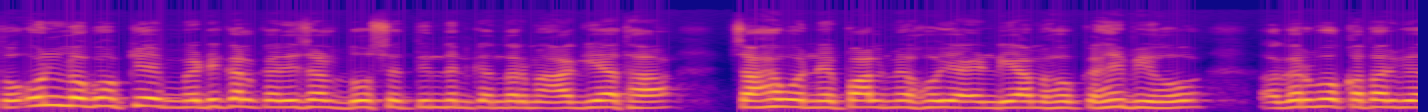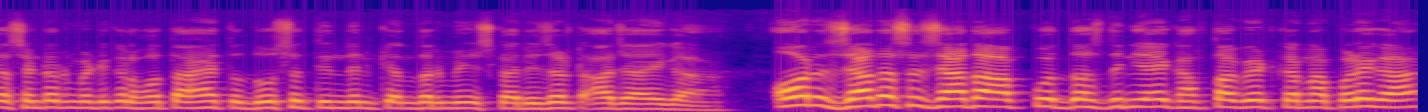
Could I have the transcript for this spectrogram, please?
तो उन लोगों के मेडिकल का रिज़ल्ट दो से तीन दिन के अंदर में आ गया था। चाहे वो नेपाल में हो या इंडिया में हो, कहीं भी हो, अगर वो कतर वीज़ा सेंटर मेडिकल होता है तो दो से तीन दिन के अंदर में इसका रिज़ल्ट आ जाएगा। और ज़्यादा से ज़्यादा आपको 10 दिन या एक हफ़्ता वेट करना पड़ेगा।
